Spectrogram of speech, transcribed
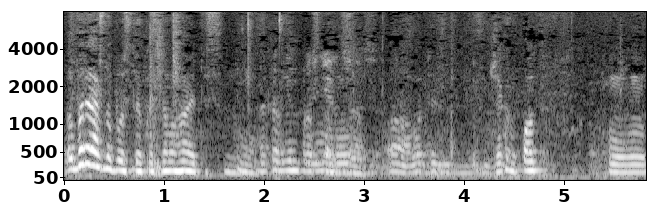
обережно просто якось намагайтеся. Ну. Так він просто А, от і джекпот. Угу.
